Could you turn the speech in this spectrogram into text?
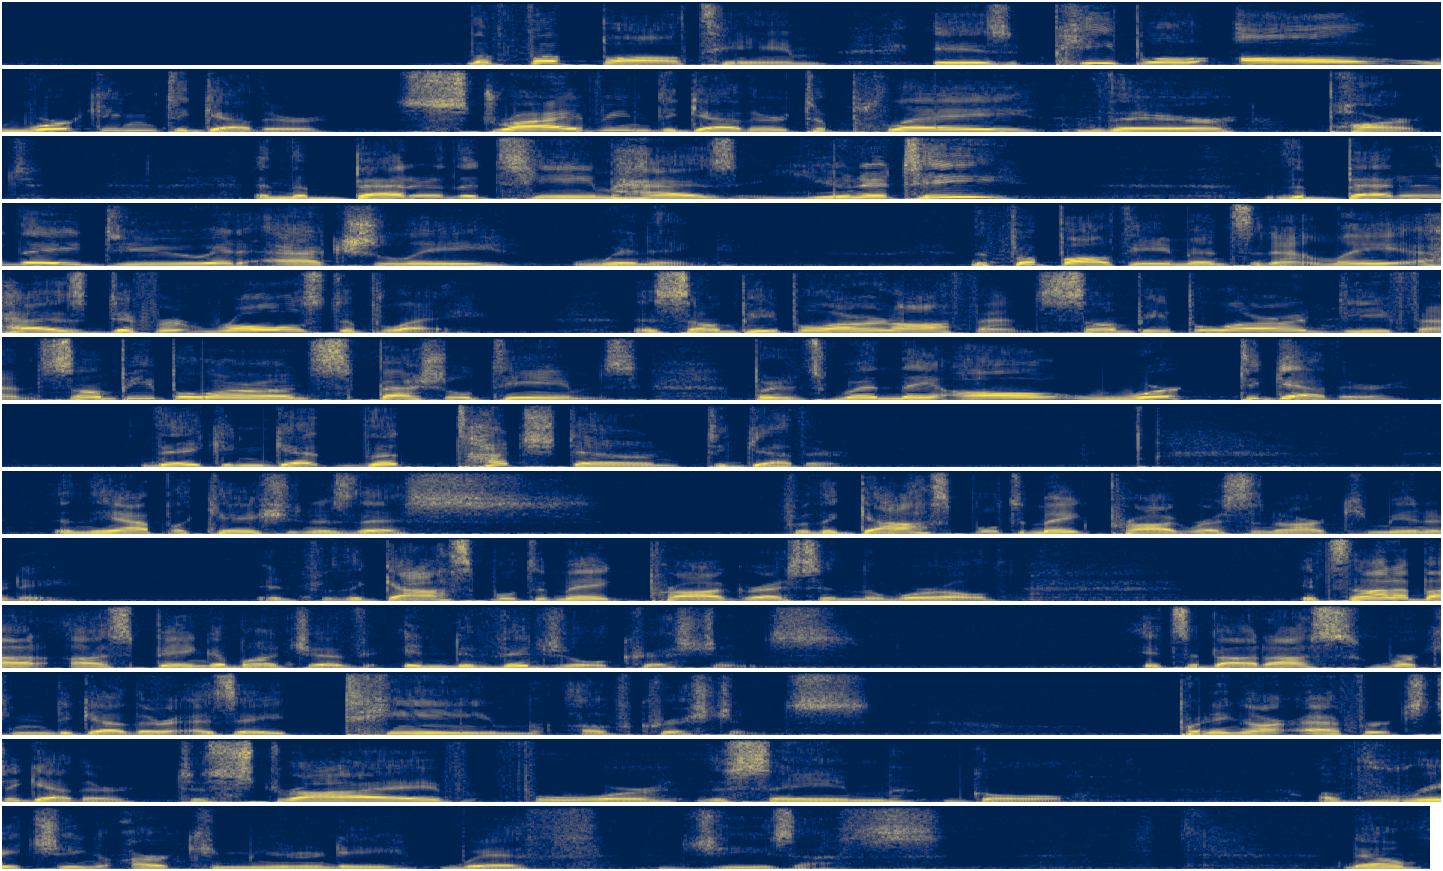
the football team is people all working together, striving together to play their part. And the better the team has unity, the better they do at actually winning. The football team, incidentally, has different roles to play. Some people are on offense, some people are on defense, some people are on special teams. But it's when they all work together they can get the touchdown together. And the application is this for the gospel to make progress in our community and for the gospel to make progress in the world, it's not about us being a bunch of individual Christians. It's about us working together as a team of Christians, putting our efforts together to strive for the same goal of reaching our community with Jesus. Now,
